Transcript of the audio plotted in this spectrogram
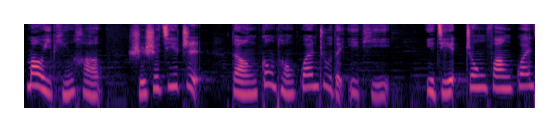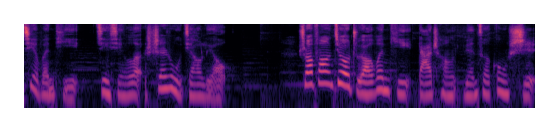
贸易平衡、实施机制等共同关注的议题以及中方关切问题进行了深入交流。双方就主要问题达成原则共识，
